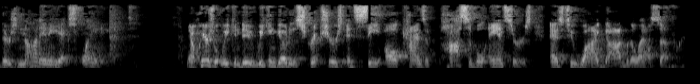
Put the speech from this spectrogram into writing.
there's not any explaining. Now here's what we can do. We can go to the scriptures and see all kinds of possible answers as to why God would allow suffering.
